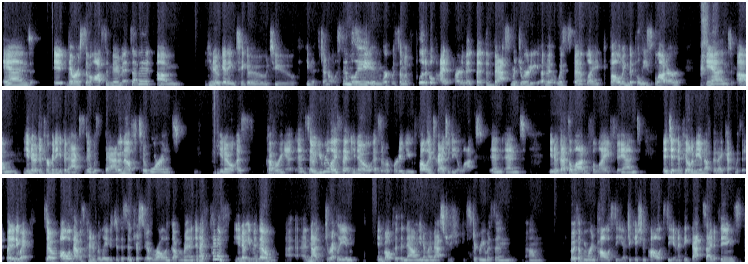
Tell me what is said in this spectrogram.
And it there were some awesome moments of it. Um, you know, getting to go to you know the General Assembly and work with some of the political part of it, but the vast majority of it was spent like following the police blotter and um, you know determining if an accident was bad enough to warrant you know us covering it. And so you realize that you know as a reporter you follow tragedy a lot, and and you know that's a lot of the life and it didn't appeal to me enough that I kept with it. But anyway, so all of that was kind of related to this interest overall in government. And i've kind of you know even though i'm not directly in, involved with it now you know my master's degree was in um, both of them were in policy education policy. And i think that side of things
